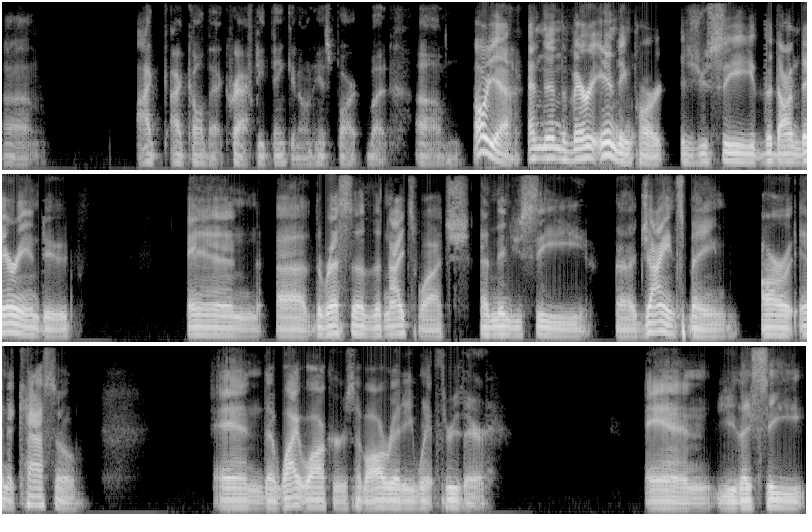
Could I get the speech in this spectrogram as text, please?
Um, I I call that crafty thinking on his part, but um, oh yeah, and then the very ending part is you see the Dondarrion dude and uh, the rest of the Night's Watch, and then you see uh, Giantsbane are in a castle, and the White Walkers have already went through there, and you they see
